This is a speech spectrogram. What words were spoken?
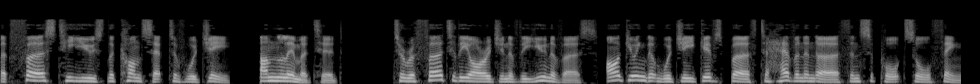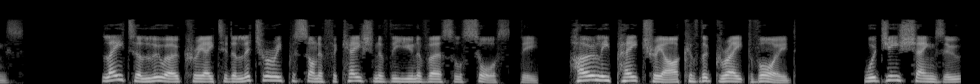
At first he used the concept of Wuji, unlimited, to refer to the origin of the universe, arguing that Wuji gives birth to heaven and earth and supports all things. Later Luo created a literary personification of the universal source, the Holy Patriarch of the Great Void, Wuji Shengzu.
